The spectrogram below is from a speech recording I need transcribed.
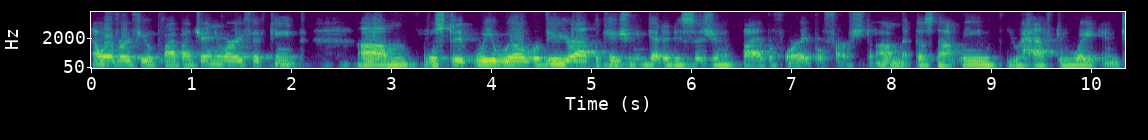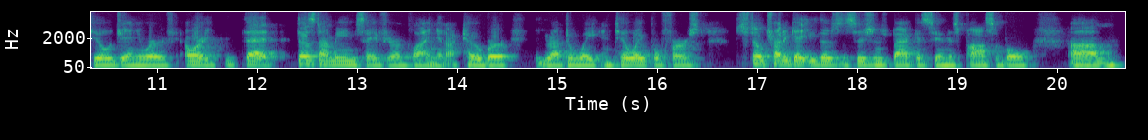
however, if you apply by January 15th, um, we'll st- we will review your application and get a decision by or before April 1st. Um, that does not mean you have to wait until January, or that does not mean, say, if you're applying in October, you have to wait until April 1st. Still try to get you those decisions back as soon as possible. Um,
